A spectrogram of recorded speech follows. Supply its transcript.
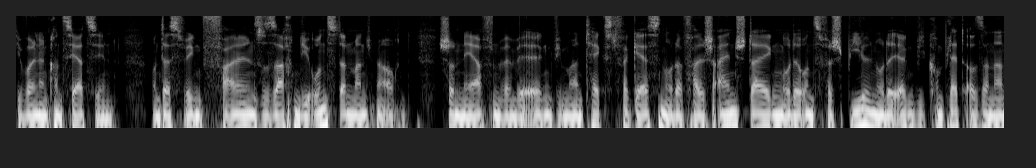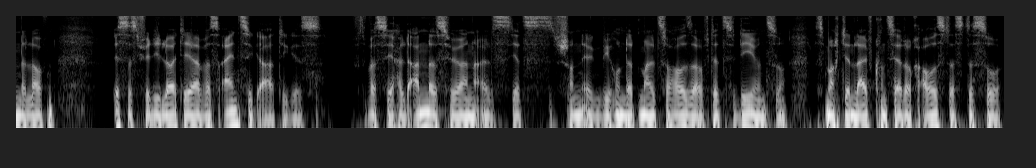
Die wollen ein Konzert sehen. Und deswegen fallen so Sachen, die uns dann manchmal auch schon nerven, wenn wir irgendwie mal einen Text vergessen oder falsch einsteigen oder uns verspielen oder irgendwie komplett auseinanderlaufen, ist es für die Leute ja was Einzigartiges, was sie halt anders hören als jetzt schon irgendwie hundertmal zu Hause auf der CD und so. Das macht ja ein Live-Konzert auch aus, dass das so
